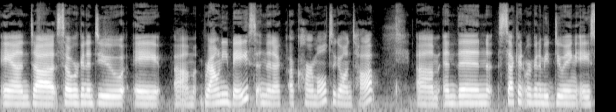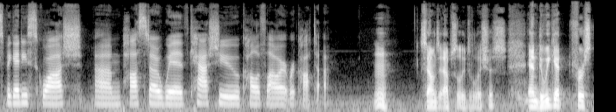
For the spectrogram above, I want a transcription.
And uh, so we're going to do a um, brownie base and then a, a caramel to go on top. Um, and then second, we're going to be doing a spaghetti squash um, pasta with cashew, cauliflower, ricotta. Sounds absolutely delicious. And do we get first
